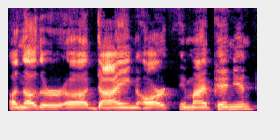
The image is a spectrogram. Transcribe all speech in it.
another uh, dying art, in my opinion.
